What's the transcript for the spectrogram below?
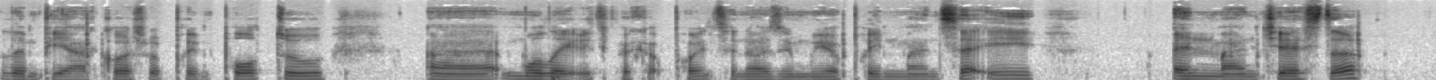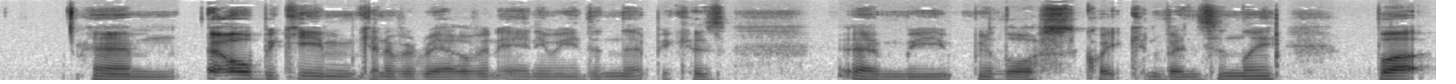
Olympiacos were playing Porto, uh, more likely to pick up points than us, and we are playing Man City in Manchester. Um, it all became kind of irrelevant anyway, didn't it? Because um, we we lost quite convincingly, but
